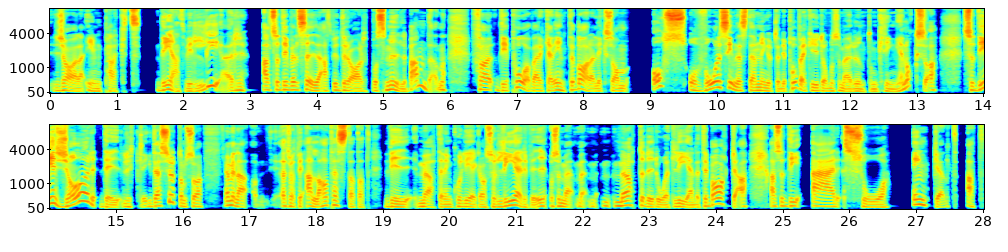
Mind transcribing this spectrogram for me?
göra impact, det är att vi ler. Alltså det vill säga att vi drar på smilbanden. För det påverkar inte bara liksom oss och vår sinnesstämning utan det påverkar ju de som är runt omkring en också. Så det gör dig lycklig. Dessutom så, jag menar, jag tror att vi alla har testat att vi möter en kollega och så ler vi och så möter vi då ett leende tillbaka. Alltså det är så enkelt att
